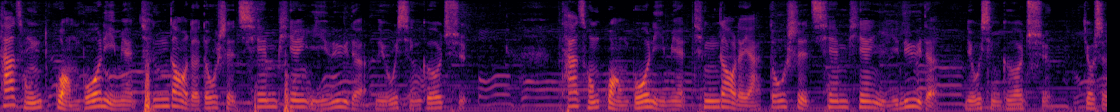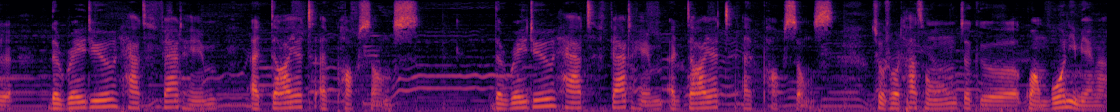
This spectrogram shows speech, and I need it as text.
他从广播里面听到的都是千篇一律的流行歌曲，他从广播里面听到的呀，都是千篇一律的流行歌曲。就是 The radio had fed him a diet of pop songs. The radio had fed him a diet of pop songs. 就说他从这个广播里面啊。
